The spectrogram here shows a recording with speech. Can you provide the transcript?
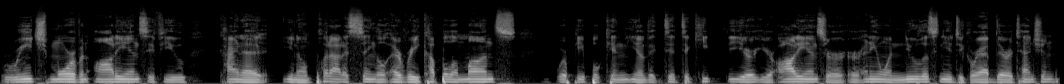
reach more of an audience if you kind of you know put out a single every couple of months? where people can you know to, to keep your your audience or, or anyone new listening to grab their attention?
